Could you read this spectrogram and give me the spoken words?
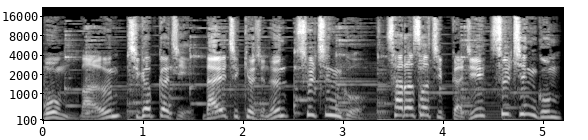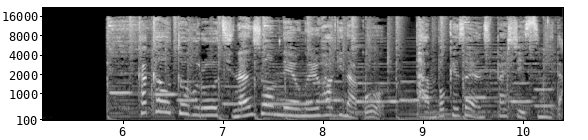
몸, 마음, 지갑까지 날 지켜주는 술친구. 살아서 집까지 술친굼. 카카오톡으로 지난 수업 내용을 확인하고 반복해서 연습할 수 있습니다.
